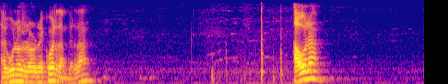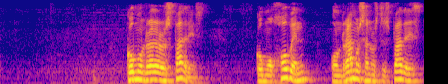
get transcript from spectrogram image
Algunos lo recuerdan, ¿verdad? Ahora, ¿cómo honrar a los padres? Como joven, honramos a nuestros padres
